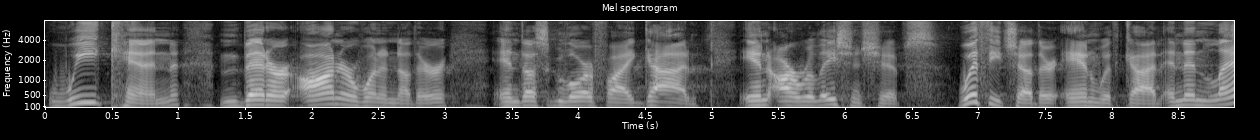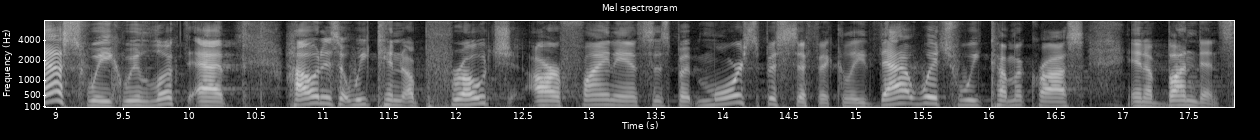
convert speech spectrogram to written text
we can better honor one another and thus glorify God in our relationships with each other and with God. And then last week we looked at how it is that we can approach our finances, but more specifically, that which we come across in abundance.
